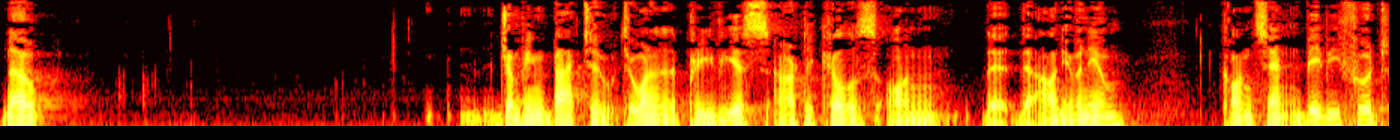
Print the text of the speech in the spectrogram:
Now, jumping back to, to one of the previous articles on the, the aluminium content in baby food,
